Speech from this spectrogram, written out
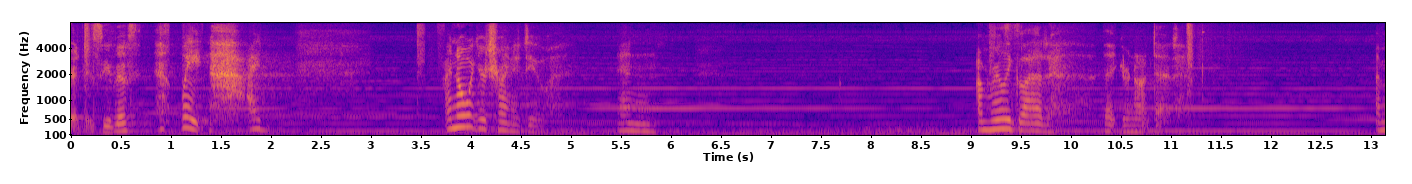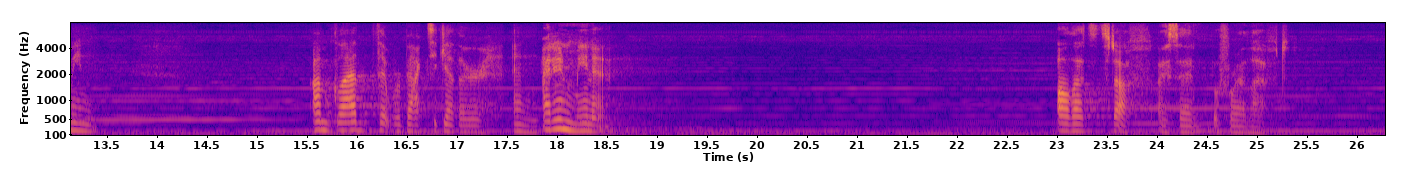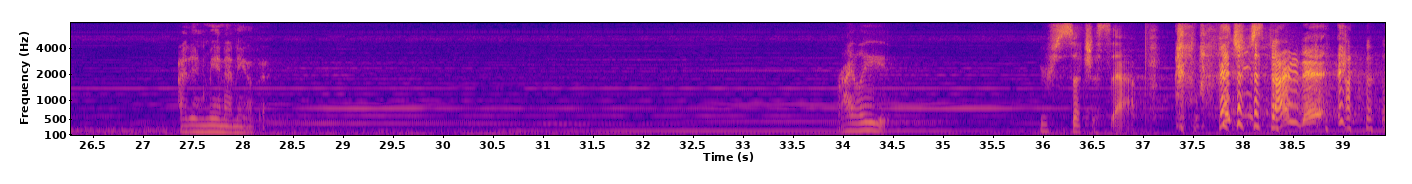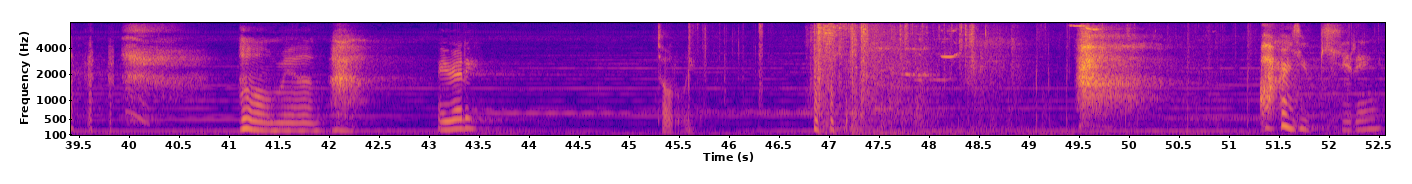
You ready to see this? Wait, I. I know what you're trying to do. And. I'm really glad that you're not dead. I mean. I'm glad that we're back together and. I didn't mean it. All that stuff I said before I left. I didn't mean any of it. Riley. You're such a sap. Bet you started it. oh, man. Are you ready? Totally. Are you kidding?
